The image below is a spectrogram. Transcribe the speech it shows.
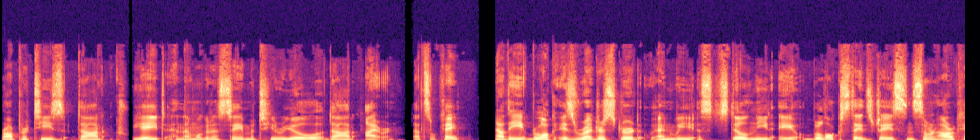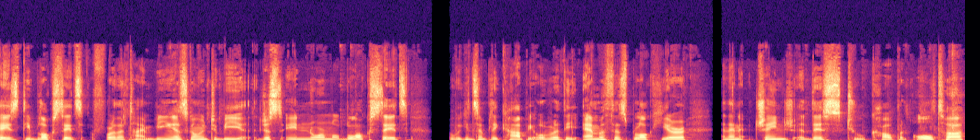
properties.create, and then we're going to say material.iron. That's okay. Now the block is registered and we still need a block states JSON. So in our case, the block states for the time being is going to be just a normal block states. We can simply copy over the amethyst block here and then change this to kaupen altar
